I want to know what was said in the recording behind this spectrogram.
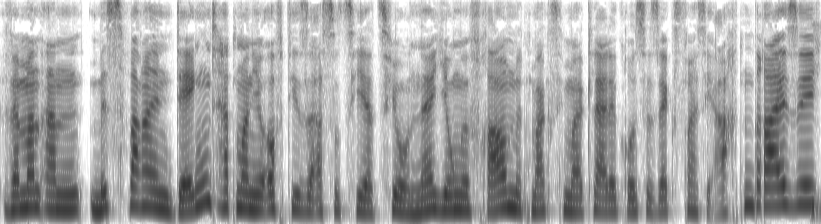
Wenn man an Misswahlen denkt, hat man ja oft diese Assoziation, ne? Junge Frauen mit maximal Kleidergröße 36, 38,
